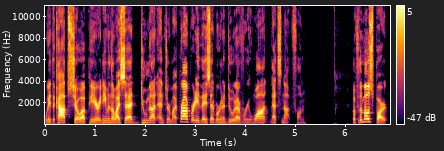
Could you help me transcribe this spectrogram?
We had the cops show up here, and even though I said, do not enter my property, they said, we're going to do whatever we want. That's not fun. But for the most part,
